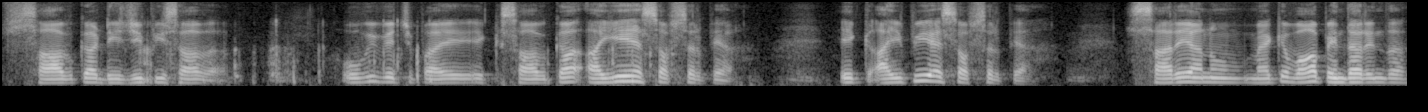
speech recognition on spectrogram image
ਸਾਬਕਾ ਡੀਜੀਪੀ ਸਾਹਿਬ ਆ। ਉਹ ਵੀ ਵਿੱਚ ਪਾਏ ਇੱਕ ਸਾਬਕਾ ਆਈਏਐਸ ਅਫਸਰ ਪਿਆ, ਇੱਕ ਆਈਪੀਐਸ ਅਫਸਰ ਪਿਆ। ਸਾਰਿਆਂ ਨੂੰ ਮੈਂ ਕਿਹਾ ਵਾਹ ਪੈਂਦਾ ਰਹਿੰਦਾ।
